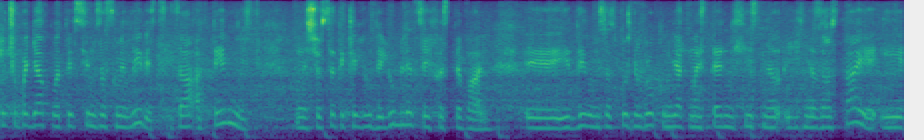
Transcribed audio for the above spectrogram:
Хочу подякувати всім за сміливість, за активність, що все-таки люди люблять цей фестиваль. Е, І дивимося з кожним роком, як майстерність їхня, їхня зростає, і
